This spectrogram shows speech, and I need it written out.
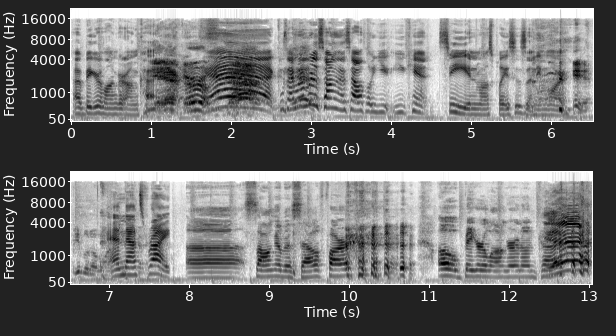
Uh, bigger, longer, uncut. Yeah, girl. Yeah, because I remember the song in the South. Well, you you can't see in most places anymore, Yeah, people don't want and that's right. Uh, Song of the South Park. oh, bigger, longer, and uncut.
